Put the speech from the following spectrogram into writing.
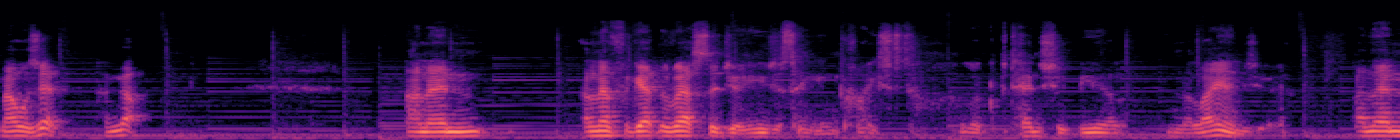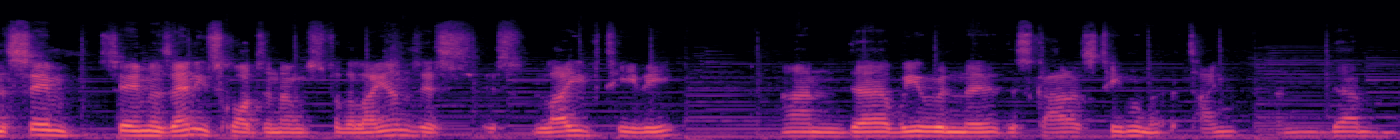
that was it. hang up, and then I'll never forget the rest of the journey. You're just thinking, Christ look potentially be in the Lions year. And then the same same as any squads announced for the Lions is is live TV, and uh, we were in the the Scarlets team room at the time, and um,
